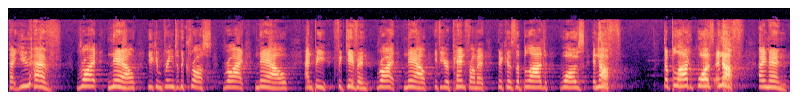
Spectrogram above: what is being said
that you have right now, you can bring to the cross right now and be forgiven right now if you repent from it because the blood was enough. The blood was enough. Amen.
